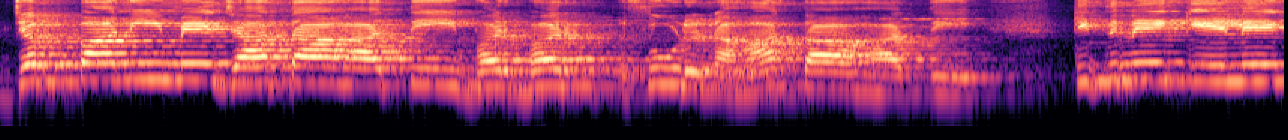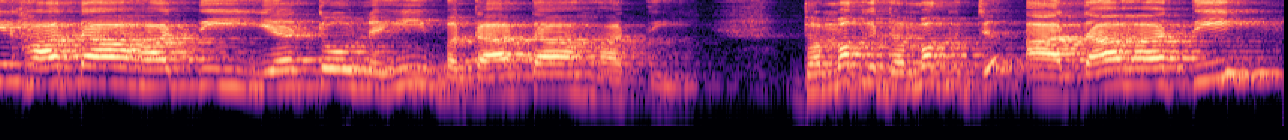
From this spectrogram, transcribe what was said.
जब पानी में जाता हाथी, भर भर सूढ़ नहाता हाथी। कितने केले खाता हाथी, यह तो नहीं बताता हाथी। धमक धमक आता हाथी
